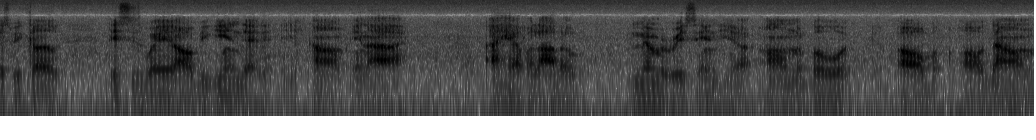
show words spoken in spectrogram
is because this is where it all began. That um, and I, I have a lot of memories in here on the board, all all down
